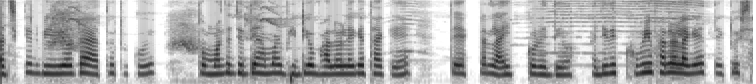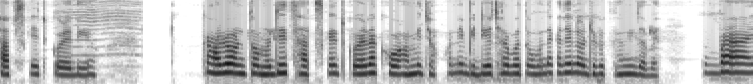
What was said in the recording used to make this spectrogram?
আজকের ভিডিওটা এতটুকুই। তোমাদের যদি আমার ভিডিও ভালো লেগে থাকে, তো একটা লাইক করে দিও। আর যদি খুবই ভালো লাগে, তো একটু সাবস্ক্রাইব করে দিও। কারণ তোমরা যদি সাবস্ক্রাইব করে রাখো, আমি যখনই ভিডিও ছাড়বো, তোমাদের কাছে নোটিফিকেশন যাবে। বাই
